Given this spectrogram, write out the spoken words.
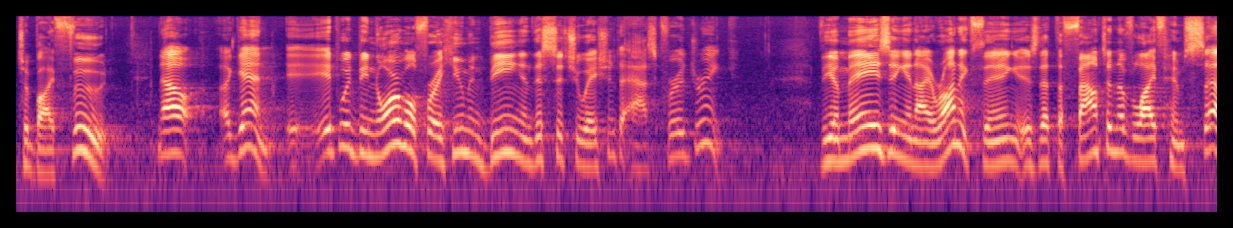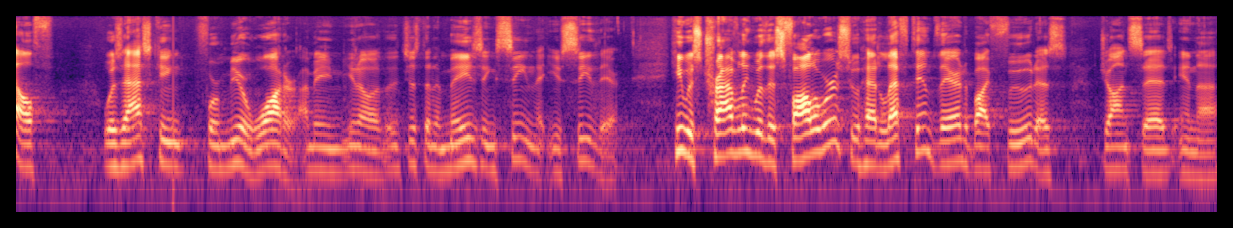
to buy food. Now, again, it would be normal for a human being in this situation to ask for a drink. The amazing and ironic thing is that the fountain of life himself was asking for mere water. I mean, you know, it's just an amazing scene that you see there. He was traveling with his followers who had left him there to buy food, as John said in, a, uh,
